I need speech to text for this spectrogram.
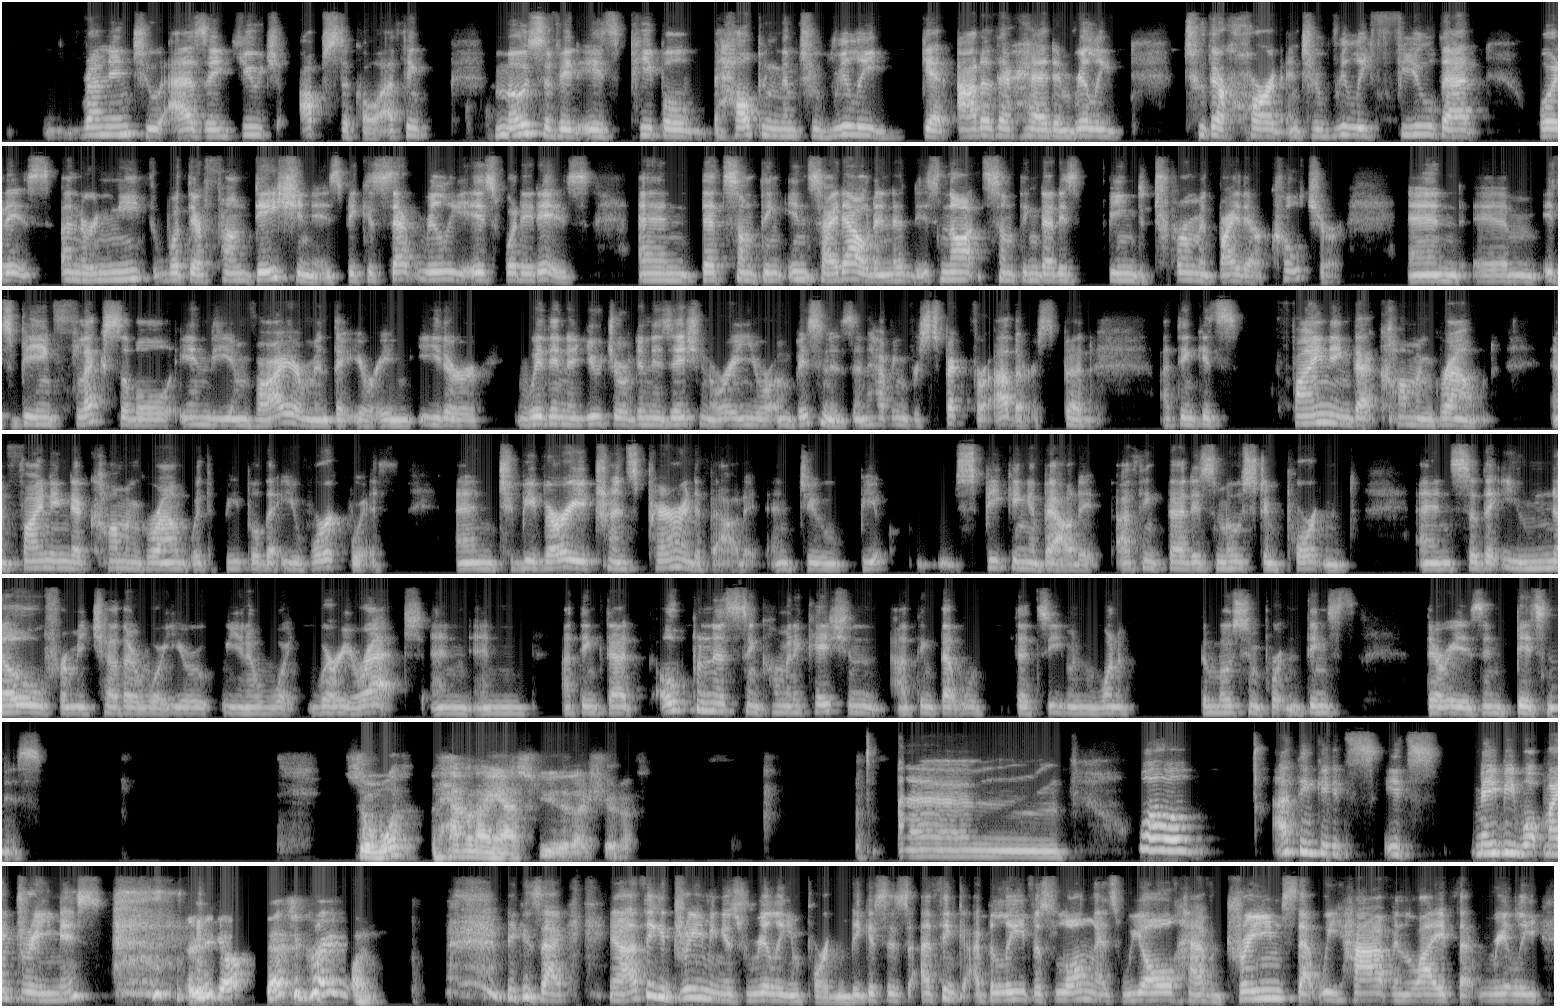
run into as a huge obstacle. I think most of it is people helping them to really get out of their head and really to their heart and to really feel that what is underneath what their foundation is because that really is what it is. And that's something inside out and it is not something that is being determined by their culture. And um, it's being flexible in the environment that you're in either within a huge organization or in your own business and having respect for others. But I think it's finding that common ground and finding that common ground with the people that you work with and to be very transparent about it and to be speaking about it. I think that is most important. And so that you know from each other what you're, you know, what where you're at. And and I think that openness and communication, I think that would that's even one of the most important things there is in business. So, what haven't I asked you that I should have? Um, well, I think it's it's maybe what my dream is. there you go. That's a great one. because I, yeah, I think dreaming is really important because as I think I believe as long as we all have dreams that we have in life that really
